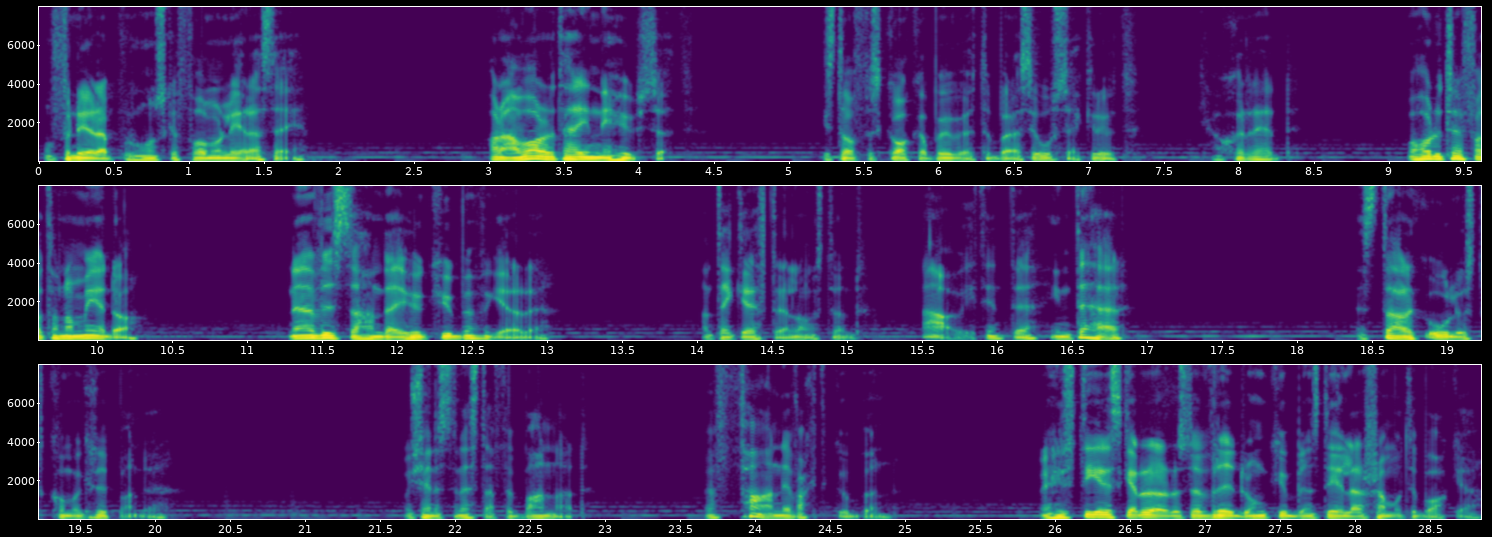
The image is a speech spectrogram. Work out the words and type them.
Hon funderar på hur hon ska formulera sig. Har han varit här inne i huset? Kristoffer skakar på huvudet och börjar se osäker ut. Kanske rädd. Vad har du träffat honom med då? När visade han dig hur kuben fungerade? Han tänker efter en lång stund. Jag vet inte, inte här. En stark olust kommer krypande. Hon känner sig nästan förbannad. Vem fan är vaktgubben? Med hysteriska rörelser vrider hon kubens delar fram och tillbaka.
